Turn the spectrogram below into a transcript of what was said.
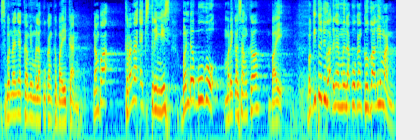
Sebenarnya kami melakukan kebaikan. Nampak? Kerana ekstremis, benda buruk mereka sangka baik. Begitu juga dengan melakukan kezaliman.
